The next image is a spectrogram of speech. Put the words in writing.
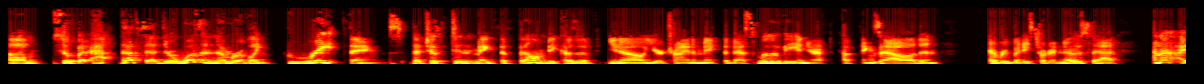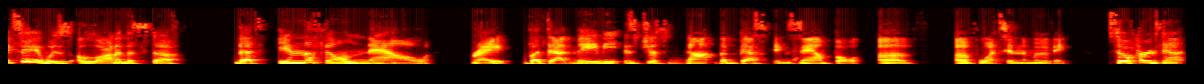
Um, so, but ha- that said, there was a number of like great things that just didn't make the film because of you know you're trying to make the best movie and you have to cut things out and everybody sort of knows that. And I, would say it was a lot of the stuff that's in the film now, right? But that maybe is just not the best example of of what's in the movie. So for example,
